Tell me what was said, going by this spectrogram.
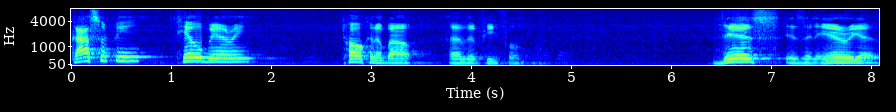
Gossiping, tale-bearing, talking about other people. This is an area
